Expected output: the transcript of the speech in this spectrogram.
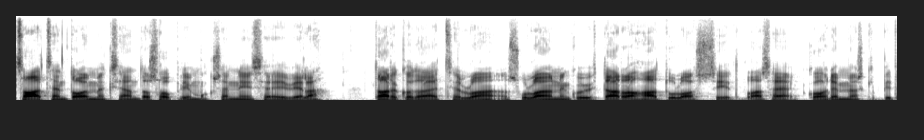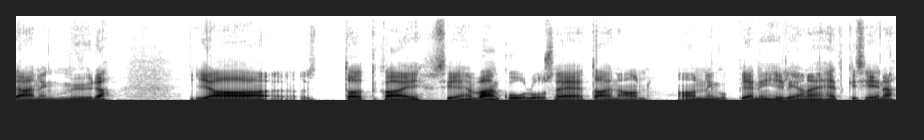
saat sen toimeksiantosopimuksen, niin se ei vielä tarkoita, että sulla, sulla on niinku yhtään rahaa tulossa siitä, vaan se kohde myöskin pitää niinku myydä. Ja totta kai siihen vähän kuuluu se, että aina on, on niinku pieni hiljainen hetki siinä,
